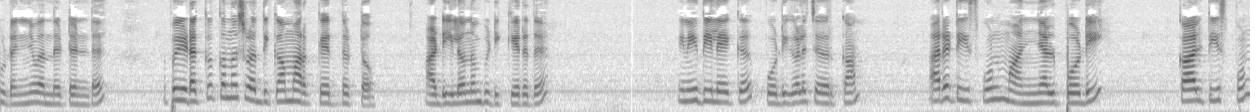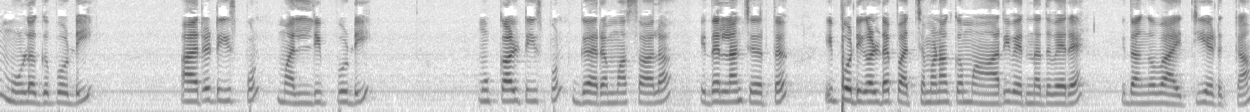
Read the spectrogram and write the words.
ഉടഞ്ഞു വന്നിട്ടുണ്ട്. അപ്പോൾ ഇടയ്ക്കൊക്കെ ഒന്ന് ശ്രദ്ധിക്കാൻ മറക്കരുത് കേട്ടോ അടിയിലൊന്നും പിടിക്കരുത്. ഇനി ഇതിലേക്ക് പൊടികൾ ചേർക്കാം. അര ടീസ്പൂൺ മഞ്ഞൾപ്പൊടി കാൽ ടീസ്പൂൺ മുളക് പൊടി അര ടീസ്പൂൺ മല്ലിപ്പൊടി മുക്കാൽ ടീസ്പൂൺ ഗരം മസാല. ഇതെല്ലാം ചേർത്ത് ഈ പൊടികളുടെ പച്ചമണമൊക്കെ മാറി വരുന്നത് വരെ ഇതങ്ങ് വഴറ്റിയെടുക്കാം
